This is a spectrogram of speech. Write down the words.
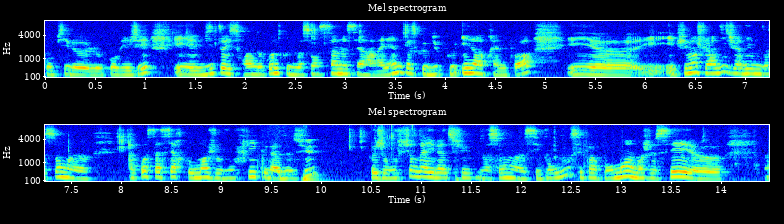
copier le, corriger et vite ils se rendent compte que de toute façon ça ne sert à rien parce que du coup ils n'apprennent pas. Et, euh, puis moi je leur dis, je leur dis de toute façon, euh, à quoi ça sert que moi je vous flique là-dessus? Je vous surveille là-dessus. De toute façon, euh, c'est pour vous, c'est pas pour moi. Moi, je sais, euh, euh,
